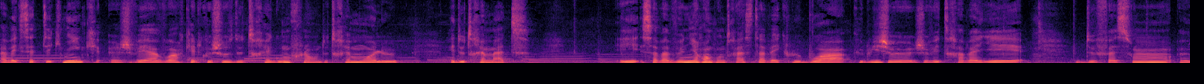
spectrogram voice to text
Avec cette technique, je vais avoir quelque chose de très gonflant, de très moelleux et de très mat. Et ça va venir en contraste avec le bois que lui, je, vais travailler de façon euh,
